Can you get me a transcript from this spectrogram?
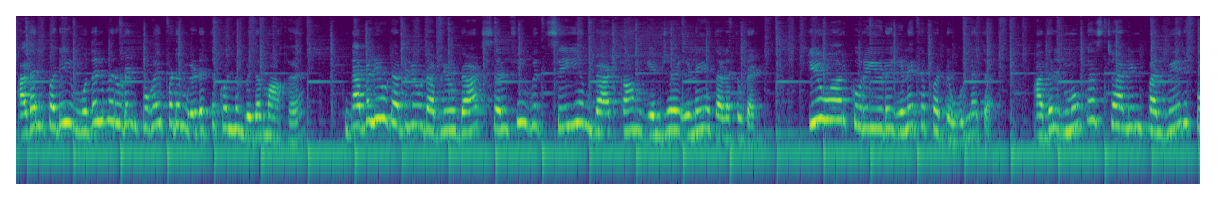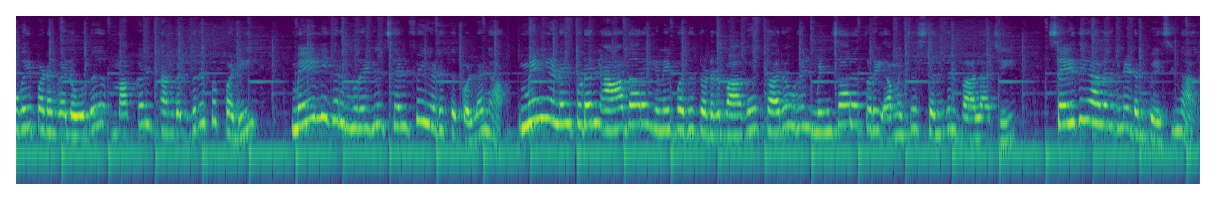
அதன்படி முதல்வருடன் புகைப்படம் எடுத்துக்கொள்ளும் விதமாக W W W dot selfie with CM dot com என்ற இணையதளத்துடன் கியூஆர் குறியீடு இணைக்கப்பட்டு உள்ளது. அதில் மு ஸ்டாலின் பல்வேறு புகைப்படங்களோடு மக்கள் தங்கள் விருப்பப்படி மெய்நிகர் முறையில் செல்ஃபி எடுத்துக் கொள்ளலாம். மின் இணைப்புடன் ஆதார இணைப்பது தொடர்பாக கரூரில் மின்சாரத்துறை அமைச்சர் செந்தில் பாலாஜி செய்தியாளர்களிடம் பேசினார்.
